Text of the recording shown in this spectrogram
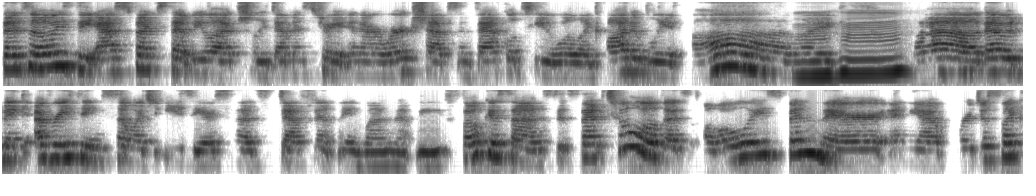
That's always the aspects that we will actually demonstrate in our workshops and faculty will like audibly, ah, oh, like mm-hmm. wow, that would make everything so much easier. So that's definitely one that we focus on. So it's that tool that's always been there and yet we're just like,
